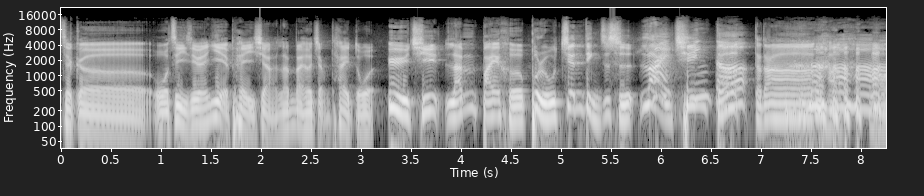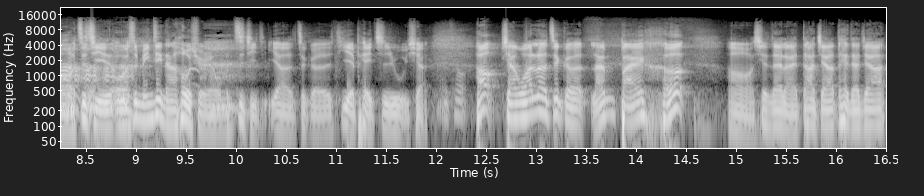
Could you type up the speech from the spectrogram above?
这个我自己这边夜配一下，蓝白合讲太多了，与其蓝白合，不如坚定支持赖清德。哒哒，好，好，我自己我是民进党候选人，我们自己要这个夜配植入一下。没错，好，讲完了这个蓝白合，哦，现在来大家带大家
